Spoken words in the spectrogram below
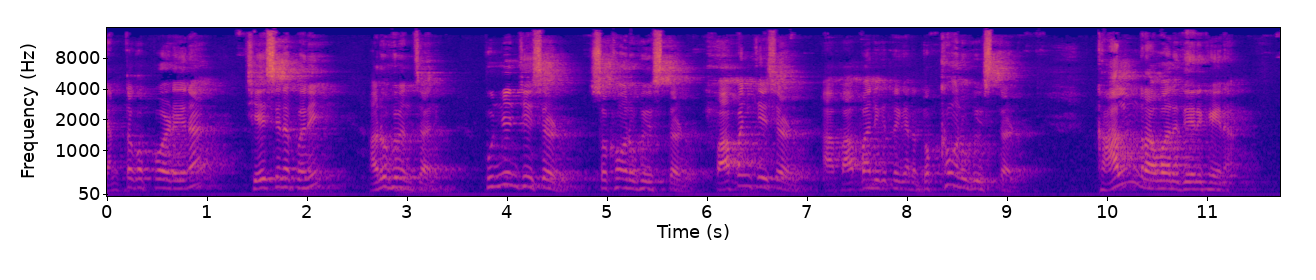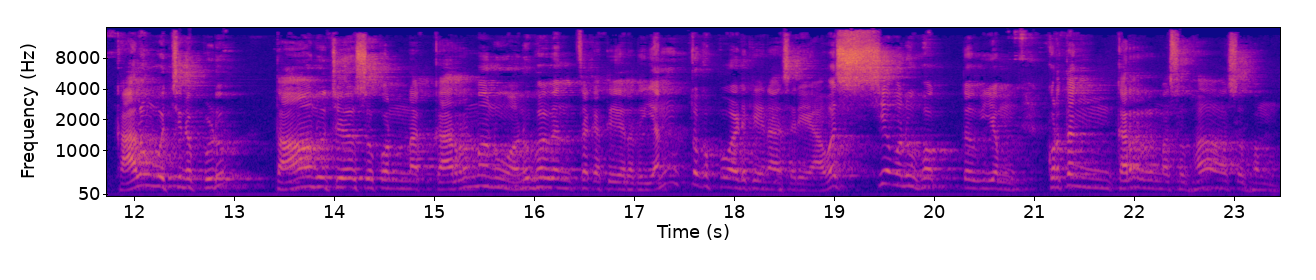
ఎంత గొప్పవాడైనా చేసిన పని అనుభవించాలి. పుణ్యం చేశాడు సుఖం అనుభవిస్తాడు పాపం చేశాడు ఆ పాపానికి తగిన దుఃఖం అనుభవిస్తాడు. కాలం రావాలి దేనికైనా. కాలం వచ్చినప్పుడు తాను చేసుకున్న కర్మను అనుభవించక తీరదు. ఎంత గొప్పవాడికైనా సరే అవశ్యం అనుభోక్తవ్యం కృతం కర్మ శుభాశుభం.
